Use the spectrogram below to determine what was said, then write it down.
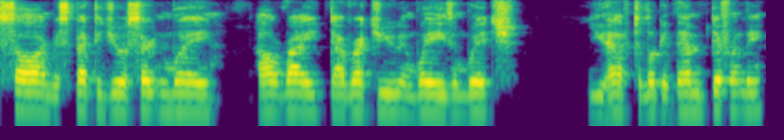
saw and respected you a certain way outright direct you in ways in which you have to look at them differently.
